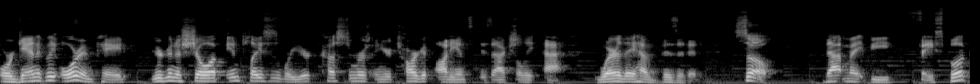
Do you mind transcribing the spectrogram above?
organically or in paid, you're going to show up in places where your customers and your target audience is actually at, where they have visited. So that might be Facebook,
